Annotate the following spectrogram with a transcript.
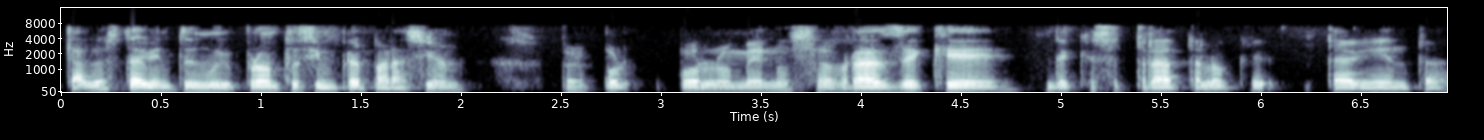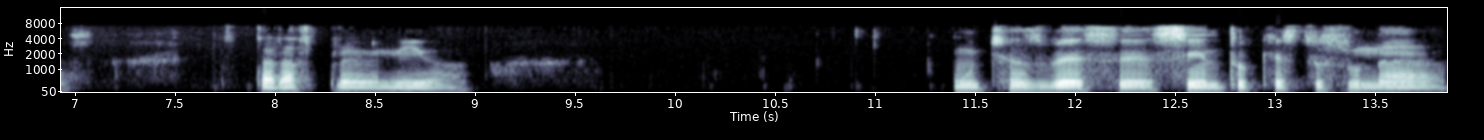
tal vez te avientes muy pronto sin preparación, pero por, lo menos sabrás de qué, de qué se trata lo que te avientas. Estarás prevenido. Muchas veces siento que esto es una,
